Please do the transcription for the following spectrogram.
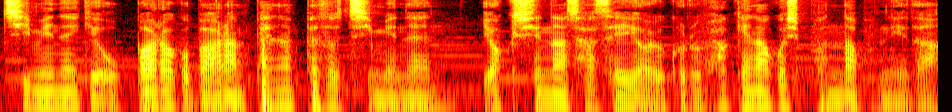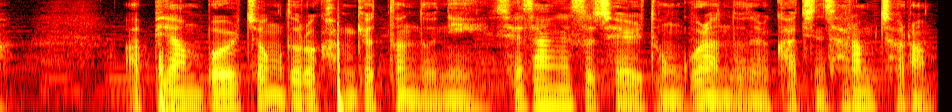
지민에게 오빠라고 말한 팬 앞에서 지민은 역시나 자세히 얼굴을 확인하고 싶었나 봅니다. 앞이 안 보일 정도로 감겼던 눈이 세상에서 제일 동그란 눈을 가진 사람처럼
